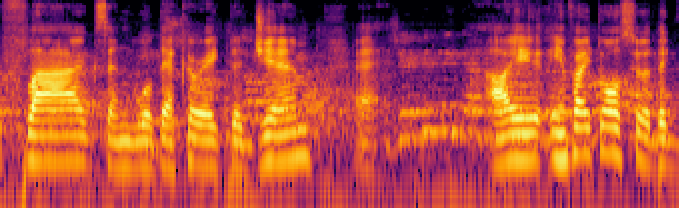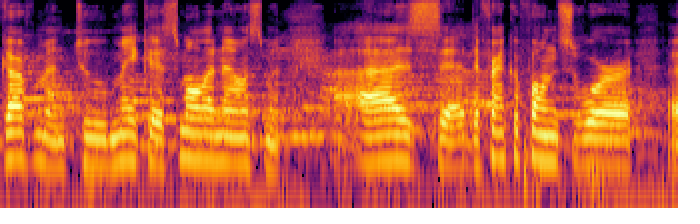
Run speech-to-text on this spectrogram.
flags and will decorate the gym. Uh, I invite also the government to make a small announcement. As uh, the Francophones were uh,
